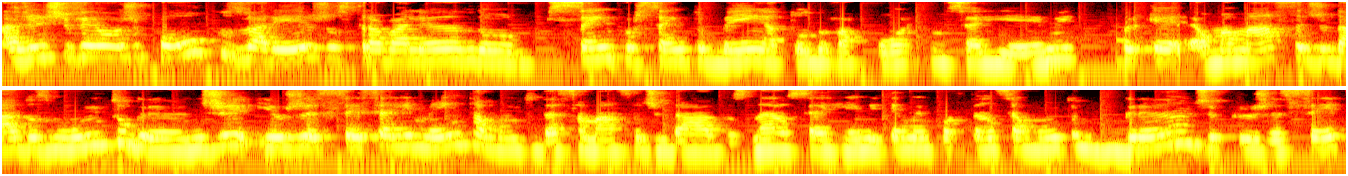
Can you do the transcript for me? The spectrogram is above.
a gente vê hoje poucos varejos trabalhando 100% bem a todo vapor com CRM, porque é uma massa de dados muito grande e o GC se alimenta muito dessa massa de dados. Né? O CRM tem uma importância muito grande para o GC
